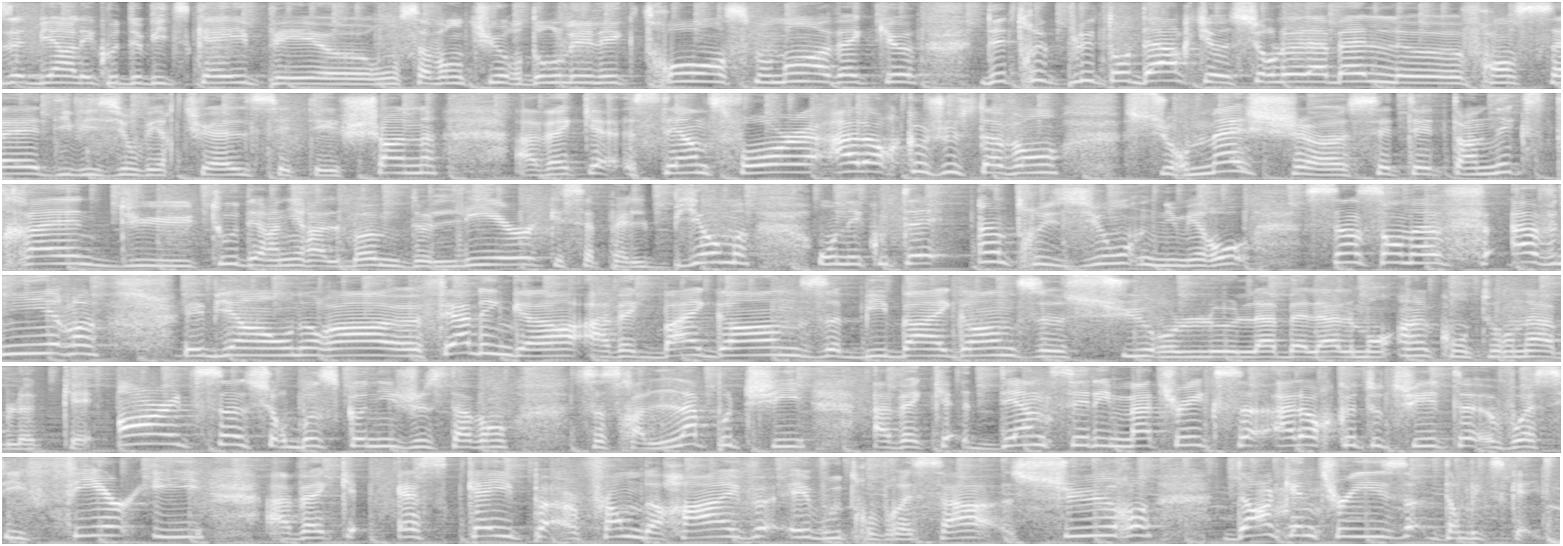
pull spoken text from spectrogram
Vous êtes bien à l'écoute de Beatscape et euh, on s'aventure dans l'électro en ce moment avec euh, des trucs plutôt dark sur le label euh, français Division Virtuelle. C'était Sean avec Stands For. Alors que juste avant, sur Mesh, c'était un extrait du tout dernier album de Lear qui s'appelle Biome. On écoutait Intrusion numéro 509. À venir, eh bien, on aura Ferdinger avec Bygones, Be Bygones sur le label allemand incontournable qu'est Arts. Sur Bosconi, juste avant, ce sera Lapucci avec Dance City Matrix. Alors que tout de suite, voici Fear E avec Escape from the Hive. Et vous trouverez ça sur Dark Entries dans Beatscape.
